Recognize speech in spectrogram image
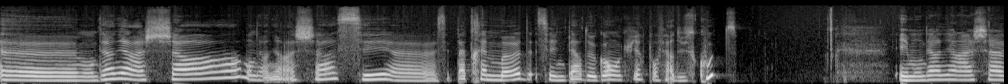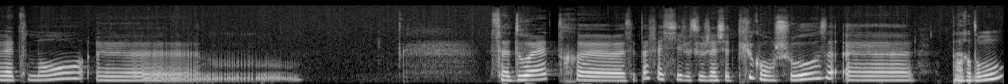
Euh, mon dernier achat, mon dernier achat, c'est euh, c'est pas très mode. C'est une paire de gants en cuir pour faire du scout. Et mon dernier achat vêtements, euh, ça doit être. euh, c'est pas facile parce que j'achète plus grand chose. pardon.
